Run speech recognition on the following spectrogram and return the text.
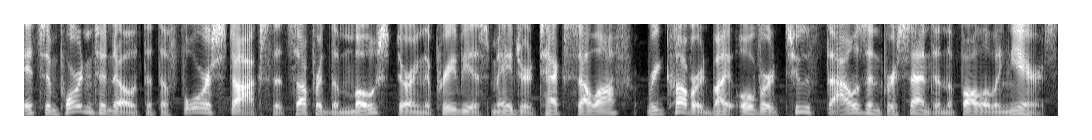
It's important to note that the four stocks that suffered the most during the previous major tech sell off recovered by over 2,000% in the following years.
